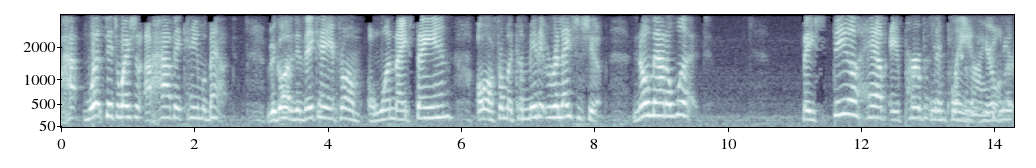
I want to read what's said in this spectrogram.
how, what situation or how they came about, regardless if they came from a one-night stand or from a committed relationship, no matter what, they still have a purpose and plan here on earth.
